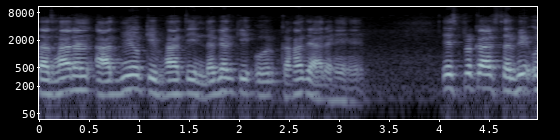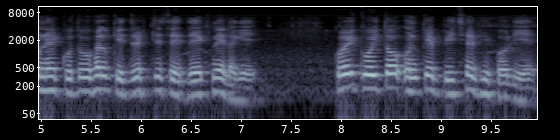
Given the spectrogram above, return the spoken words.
साधारण आदमियों की भांति नगर की ओर कहाँ जा रहे हैं। इस प्रकार सभी उन्हें कुतूहल की दृष्टि से देखने लगे। कोई कोई तो उनके पीछे भी हो लिए।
